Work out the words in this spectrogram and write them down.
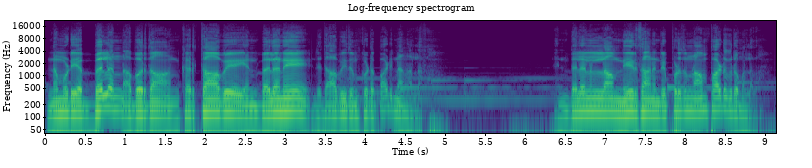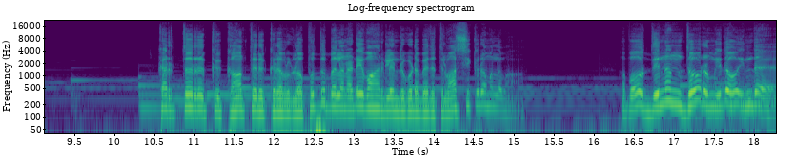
நம்முடைய பலன் அவர்தான். கர்த்தாவே என் பலனே என்று தாவீதும் கூட பாடினான் அல்லவா? என் பலனெல்லாம் நீர்தான் என்று இப்பொழுதும் நாம் பாடுகிறோம் அல்லவா? கர்த்தருக்கு காத்திருக்கிறவர்களோ புது பலன் அடைவார்கள் என்று கூட வேதத்தில் வாசிக்கிறோம் அல்லவா? அப்போ தினந்தோறும் இதோ இந்த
